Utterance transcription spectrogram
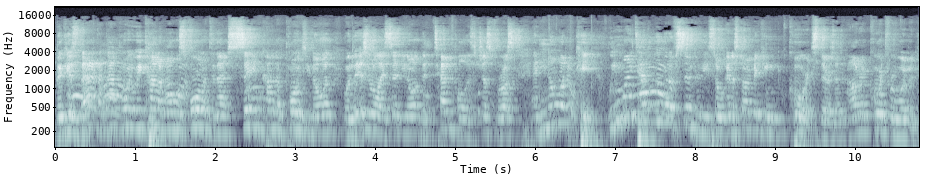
Because that, at that point, we kind of almost fall into that same kind of point, you know what, when the Israelites said, you know what, the temple is just for us. And you know what, okay, we might have a little bit of sympathy, so we're going to start making courts. There's an outer court for women,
